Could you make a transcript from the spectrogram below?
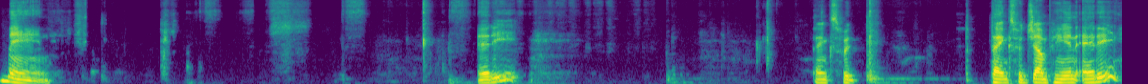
man. Eddie. Thanks for thanks for jumping in, Eddie.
